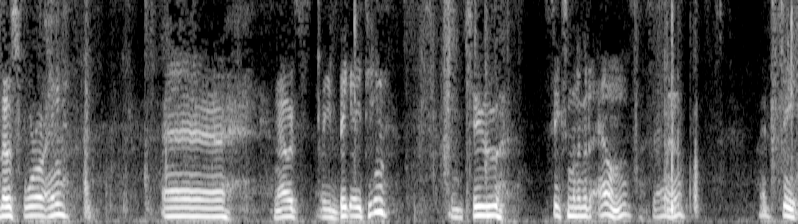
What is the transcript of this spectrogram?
those four are in. Uh, now it's a big 18 and two 6 millimeter Allens. So let's see.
